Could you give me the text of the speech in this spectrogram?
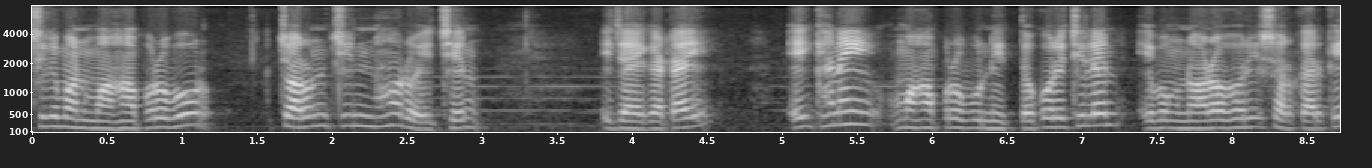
শ্রীমন মহাপ্রভুর চরণ চিহ্ন রয়েছেন। এই জায়গাটায় এইখানেই মহাপ্রভু নৃত্য করেছিলেন এবং নরহরি সরকারকে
